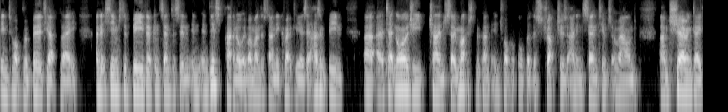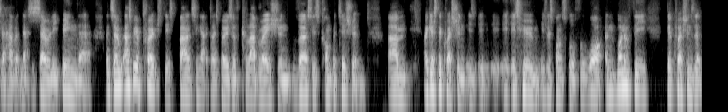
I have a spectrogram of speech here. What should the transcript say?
interoperability at play. And it seems to be the consensus in, in, in this panel, if I'm understanding correctly, is it hasn't been uh, a technology challenge so much to become interoperable, but the structures and incentives around um, sharing data haven't necessarily been there. And so as we approach this balancing act, I suppose, of collaboration versus competition, um, I guess the question is, is, is whom is responsible for what? And one of the, the questions that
